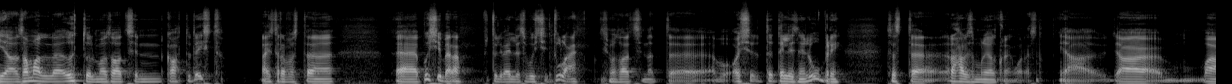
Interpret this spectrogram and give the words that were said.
ja samal õhtul ma saatsin kahteteist naisterahvast Äh, bussi peale, siis tuli välja see buss ei tule, siis ma saatsin nad, äh, ostsin, tellisin neile Uberi, sest äh, rahaliselt mul ei olnud kunagi korras. ja, ja ma,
